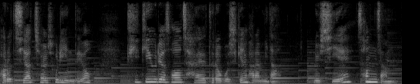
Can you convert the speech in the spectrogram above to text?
바로 지하철 소리인데요. 귀 기울여서 잘 들어보시길 바랍니다. 루시의 선잠.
